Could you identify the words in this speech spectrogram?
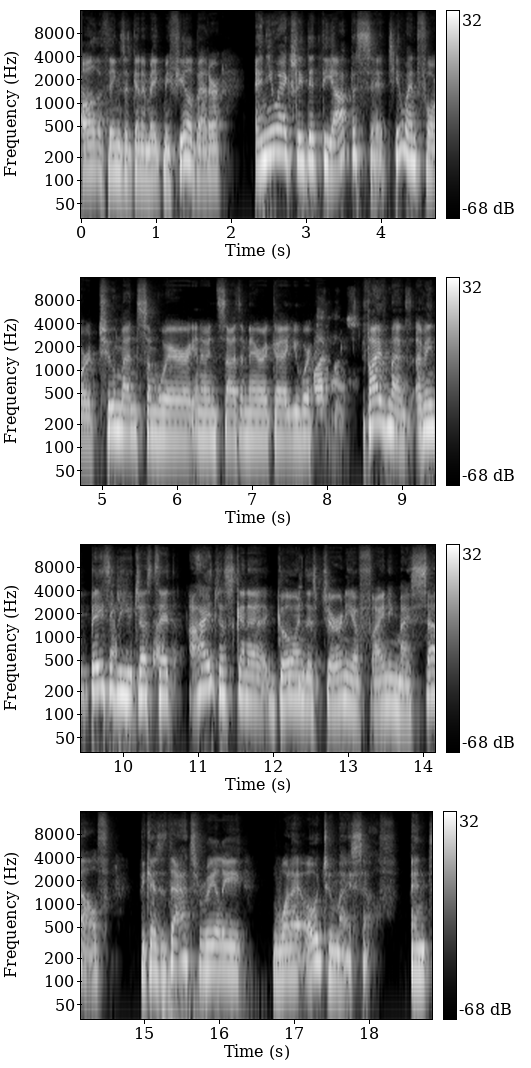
all the things that's going to make me feel better. And you actually did the opposite. You went for two months somewhere, you know, in South America. You were five months. Five months. I mean, basically, yeah. you just yeah. said, I just gonna go on this journey of finding myself because that's really what I owe to myself. And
